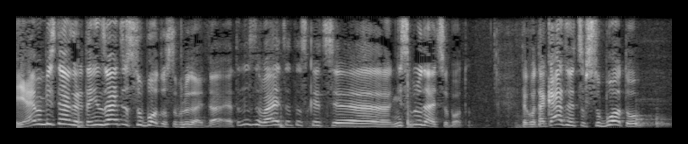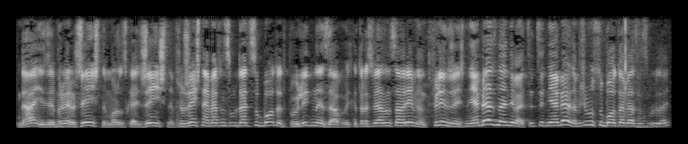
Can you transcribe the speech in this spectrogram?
Я им объясняю, говорю, это не называется субботу соблюдать, да? Это называется, так сказать, э, не соблюдать субботу. Так вот, оказывается, в субботу, да, или, например, женщина, можно сказать, женщина, почему женщина обязана соблюдать субботу, это повелительная заповедь, которая связана со временем. Тфилин женщина не обязана одевать, цицит не обязана, почему субботу обязана соблюдать?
